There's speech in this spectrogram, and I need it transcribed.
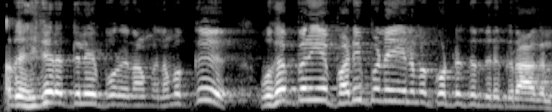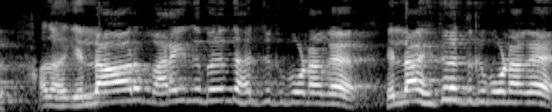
அந்த ஹிஜரத்திலே போ- நம்ம நமக்கு மிகப்பெரிய படிப்பினையை நமக்கு கொண்டு தந்திருக்கிறார்கள். அது எல்லாரும் மறைந்து மறைந்து ஹஜ்ஜுக்கு போனாங்க. எல்லா ஹிஜரத்துக்கு போனாங்க.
